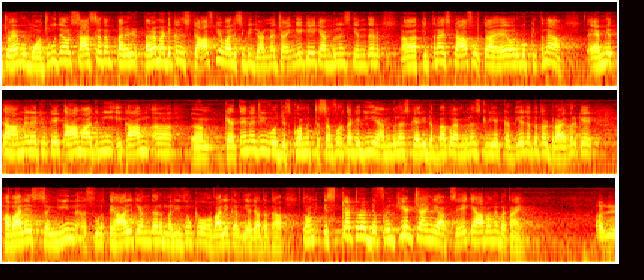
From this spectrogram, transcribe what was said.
जो है वो मौजूद हैं और साथ साथ हम पैरामेडिकल स्टाफ के हवाले से भी जानना चाहेंगे कि एक एंबुलेंस के अंदर कितना स्टाफ होता है और वो कितना अहमियत का हामिल है क्योंकि एक आम आदमी एक आम कहते हैं ना जी वो जिसको हमें तस्वुर था कि जी ये एंबुलेंस कैरी डब्बा को एंबुलेंस क्रिएट कर दिया जाता था ड्राइवर के हवाले संगीन सूरत हाल के अंदर मरीजों को हवाले कर दिया जाता था। तो हम इसका थोड़ा डिफ्रेंशिएट चाहेंगे आपसे, कि आप हमें बताएँ। जी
